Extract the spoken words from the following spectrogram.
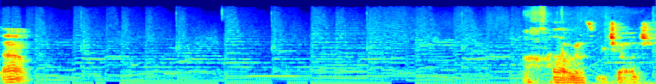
Damn. Oh, Oh, we're gonna have to recharge.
